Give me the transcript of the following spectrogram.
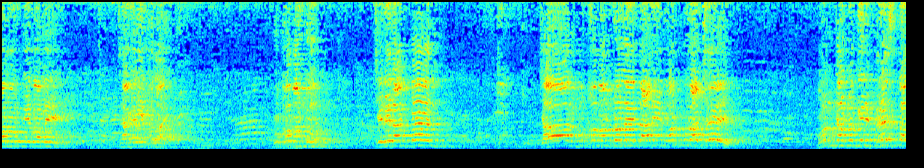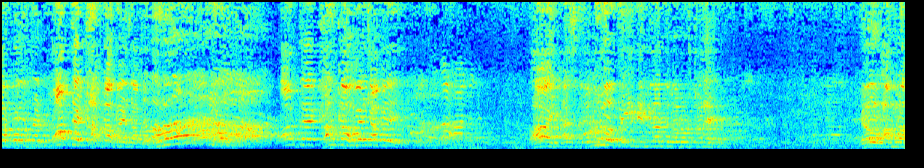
মুবারক এভাবে জাগাই ফেলায়। মুখমণ্ডল জেনে রাখবেন, যার মুখমণ্ডলে দাড়ি ভরপুর আছে হয়ে যাবে। ভাই, আজকে অনুরোধ এই মিলাদ কেউ আমরা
